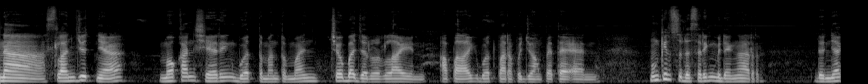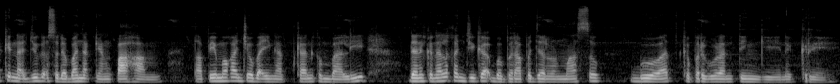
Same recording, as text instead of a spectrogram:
Nah, selanjutnya mau kan sharing buat teman-teman coba jalur lain, apalagi buat para pejuang PTN. Mungkin sudah sering mendengar dan yakin juga sudah banyak yang paham, tapi mau kan coba ingatkan kembali dan kenalkan juga beberapa jalur masuk buat ke perguruan tinggi negeri.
